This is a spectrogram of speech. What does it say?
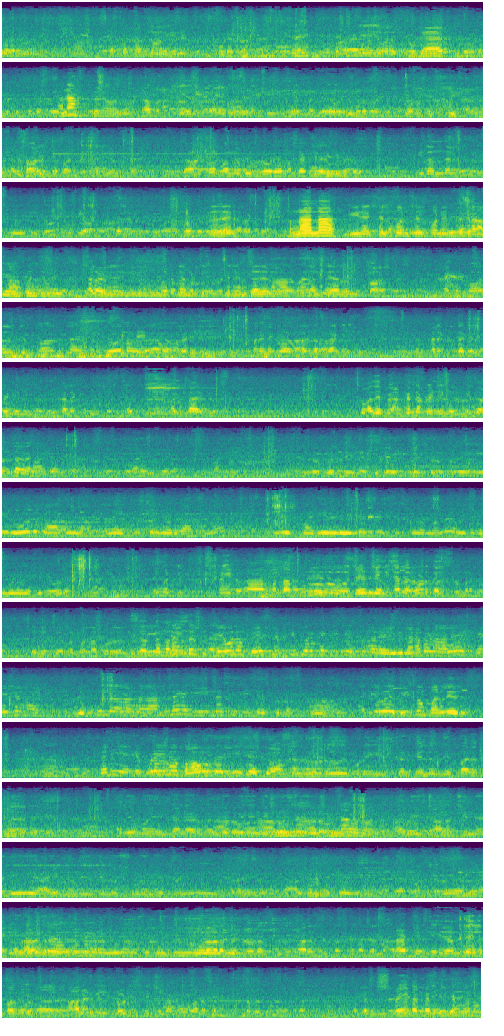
దాంట్లో వంద ఫీట్ రోడ్ ఏమో సర్కిల్ అయింది వీళ్ళందరినీ బ్రదర్ అన్నా అన్నా. ఈయన సెల్ ఫోన్ సెల్ ఫోన్ ఎంత అన్న? అయితే ఫారెస్ట్ కాంట్రాక్ట్ గవర్నర్ ఆల్రెడీ పన్నెండు ఎకరాలు ఆల్రెడీ అలాట్ చేశారు కలెక్టర్ దగ్గర పెండింగ్ ఉంది కలెక్టర్ తీసుకొస్తే అది క్లారిటీ వస్తుంది. సో అదే అక్కడనే పెండింగ్ ఉంది. మిగతా అంతా ఈ రోడ్డు కాకుండా ఎగ్జిస్టింగ్ కాకుండా పదిహేడు ఇండస్ట్రీస్ తీసుకోవడం వల్ల ఇంకొక మూడు వందల ఫీట్ రోడ్ వస్తుందా రోడ్ కలుస్తుంది కేవలం ఫేస్ లిఫ్టింగ్ కొరకే తీసేస్తున్నారు. ఇది కనబడాలి స్టేషన్ లుక్ ఉండాలన్న దాంట్లో ఈ ఇండస్ట్రీ తీసేస్తున్నారు. యాక్చువల్గా వీటితో పని లేదు. కానీ ఎప్పుడైనా బాగుంటుంది తీసేస్తున్నారు అసలు రోడ్డు ఇప్పుడు ఇక్కడికి వెళ్ళింది భరత్ నగర్లకి. అదేమో నడుమల్ దగ్గర అది చాలా చిన్నది ఆ ఇళ్ళ నుంచి వస్తుందని చెప్పని ఇక్కడ ఆల్టర్నేటివ్. అలాట్ చేస్తే ఇదంతా వెళ్ళిపోతుంది. ఆల్రెడీ వీళ్ళు నోటీస్ ఇచ్చినాము వాళ్ళ స్ట్రైట్ అక్కడి అక్కడ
